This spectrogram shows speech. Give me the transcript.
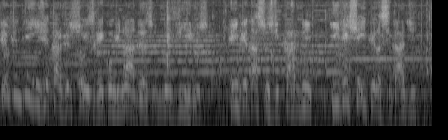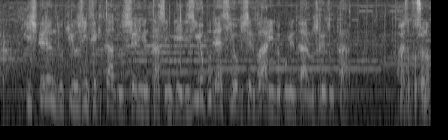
Eu tentei injetar versões recombinadas do vírus em pedaços de carne e deixei pela cidade, esperando que os infectados se alimentassem deles e eu pudesse observar e documentar os resultados. Mas não funcionou?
